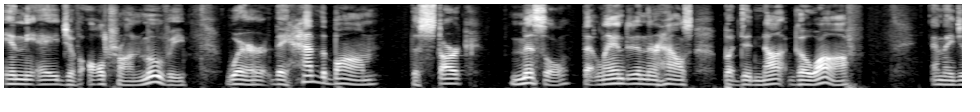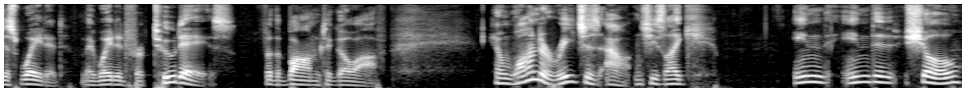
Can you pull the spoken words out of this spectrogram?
in the Age of Ultron movie, where they had the bomb, the Stark missile that landed in their house but did not go off, and they just waited. They waited for two days for the bomb to go off. And Wanda reaches out and she's like, in in the show,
